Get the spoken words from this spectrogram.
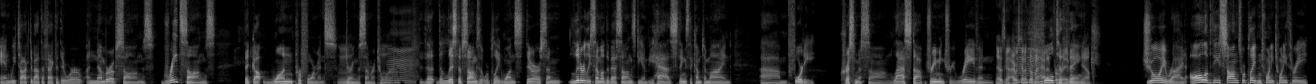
and we talked about the fact that there were a number of songs great songs that got one performance Mm. during the summer tour Mm. the the list of songs that were played once there are some literally some of the best songs dmb has things that come to mind um 40 christmas song last stop dreaming tree raven I was gonna I was gonna throw my hat Fool in for to Raven. Think, Yeah. Joyride. All of these songs were played in 2023.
